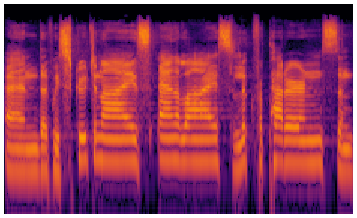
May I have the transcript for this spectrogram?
and that we scrutinize, analyze, look for patterns, and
